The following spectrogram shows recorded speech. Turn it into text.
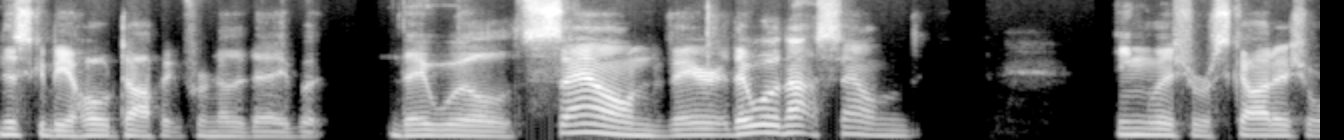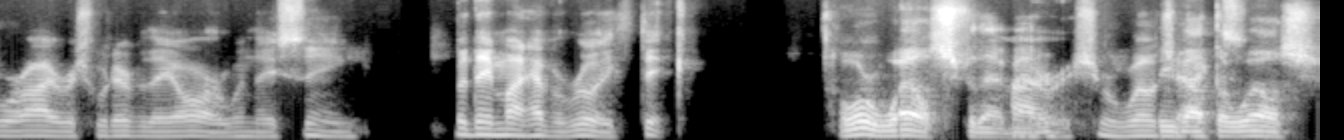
this could be a whole topic for another day, but they will sound very, they will not sound English or Scottish or Irish, whatever they are when they sing, but they might have a really thick Or Welsh for that matter. Irish or Welsh Leave out the. Welsh.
